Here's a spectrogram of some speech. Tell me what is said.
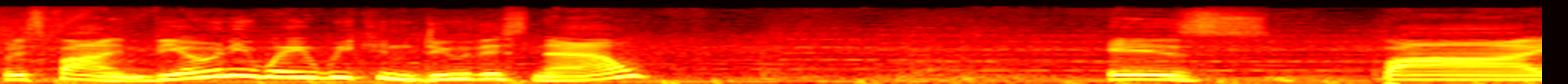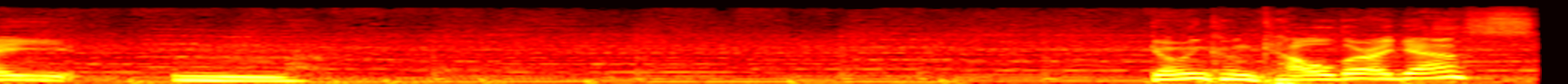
But it's fine. The only way we can do this now is by... Hmm, Going Conkeldurr, I guess.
